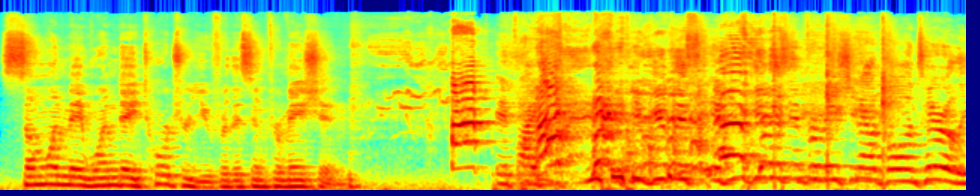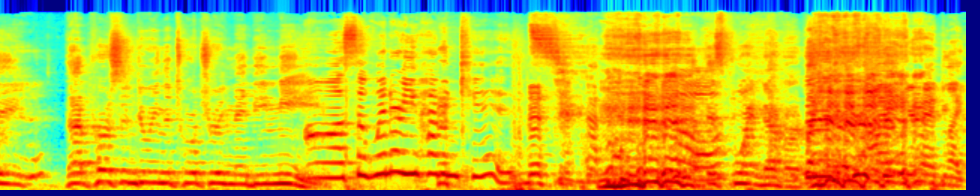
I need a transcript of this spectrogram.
Someone may one day torture you for this information. if I, if you give this, if you give this information out voluntarily, that person doing the torturing may be me. Aw, so when are you having kids? At this point, never. Like your eye in your head, like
